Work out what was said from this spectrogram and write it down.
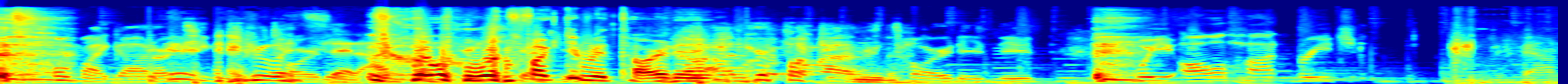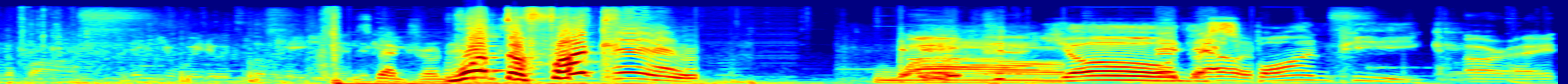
oh my god, our team is Everyone said, retarded. I- We're fucking retarded. No, We're fucking retarded, dude. we all hot breach. We found a bomb. He's got drone. What the fuck? Oh. Wow. Yo, the spawn peek. All right.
